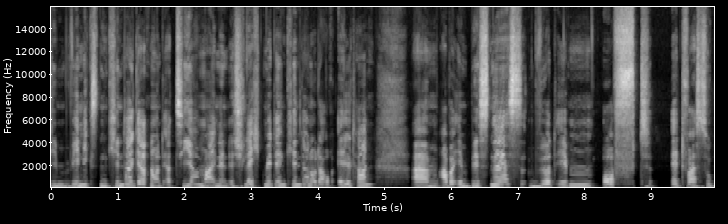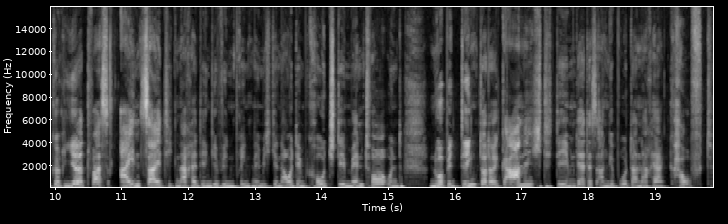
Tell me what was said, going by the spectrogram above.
die wenigsten Kindergärtner und Erzieher meinen es schlecht mit den Kindern oder auch Eltern. Ähm, aber im Business wird eben oft etwas suggeriert, was einseitig nachher den Gewinn bringt, nämlich genau dem Coach, dem Mentor und nur bedingt oder gar nicht dem, der das Angebot dann nachher kauft.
